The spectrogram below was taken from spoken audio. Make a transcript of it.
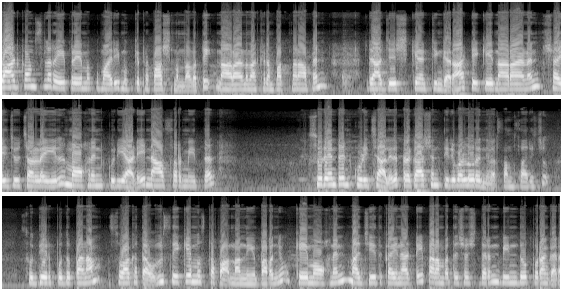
വാർഡ് കൌൺസിലർ എ പ്രേമകുമാരി മുഖ്യപ്രഭാഷണം നടത്തി. നാരായണ നഗരം പത്മനാഭൻ രാജേഷ് കിണറ്റിങ്കര ടി കെ നാരായണൻ ഷൈജു ചള്ളയിൽ മോഹനൻ കുരിയാടി നാസർ മീത്തൽ സുരേന്ദ്രൻ കുഴിച്ചാലിൽ പ്രകാശൻ തിരുവള്ളൂർ എന്നിവർ സംസാരിച്ചു. സുധീർ പുതുപ്പണം സ്വാഗതവും. സി കെ മുസ്തഫ നന്ദിയും പറഞ്ഞു. K Mohanan Majeed Kainatti Parambath Sasidharan Bindu Purankara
